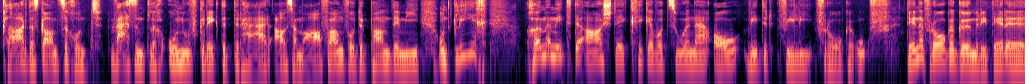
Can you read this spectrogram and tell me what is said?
Klar, das Ganze kommt wesentlich unaufgeregter daher als am Anfang der Pandemie. Und gleich kommen mit den Ansteckungen, die zunehmen, auch wieder viele Fragen auf. Diesen Fragen gehen wir in dieser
